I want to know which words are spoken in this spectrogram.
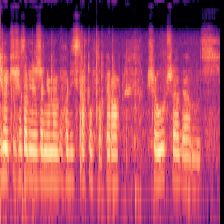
Nie śmiejcie się ze nie wychodzić z trapów, dopiero się uczę, więc...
